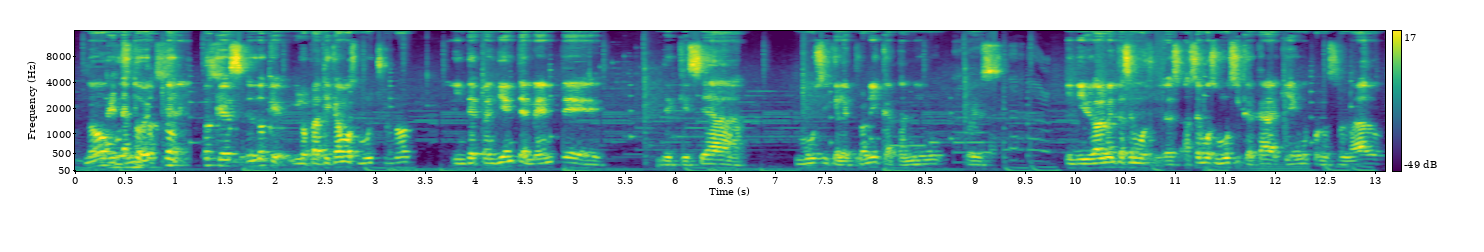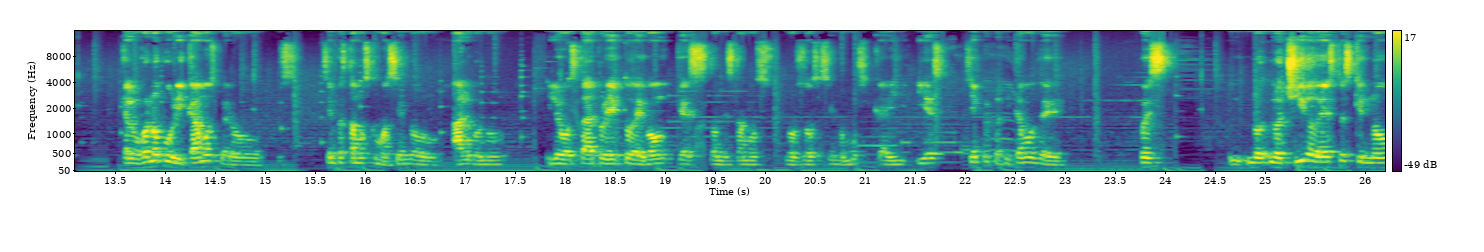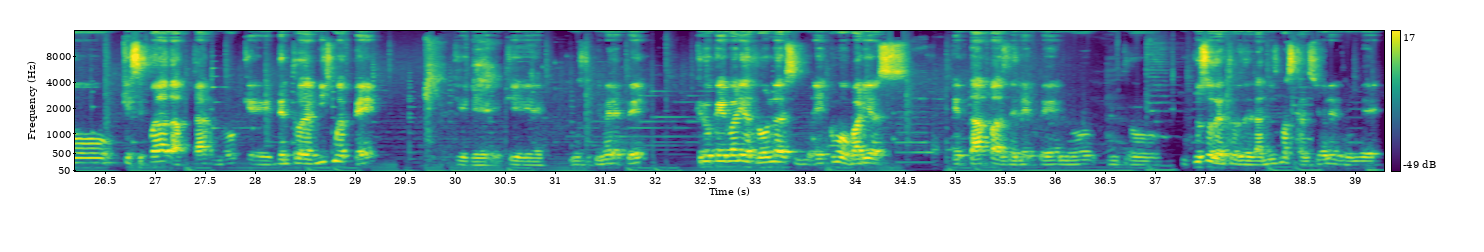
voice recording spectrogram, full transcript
no, justo eso, creo que es, es, lo que lo platicamos mucho, ¿no? Independientemente de que sea música electrónica, también pues individualmente hacemos, hacemos música cada quien por nuestro lado, que a lo mejor no publicamos, pero pues, siempre estamos como haciendo algo, ¿no? Y luego está el proyecto de Gong, que es donde estamos los dos haciendo música y, y es, siempre platicamos de, pues, lo, lo, chido de esto es que no, que se pueda adaptar, ¿no? Que dentro del mismo EP, que, que nuestro primer EP, creo que hay varias rolas hay como varias etapas del EP, ¿no? Dentro, incluso dentro de las mismas canciones, donde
